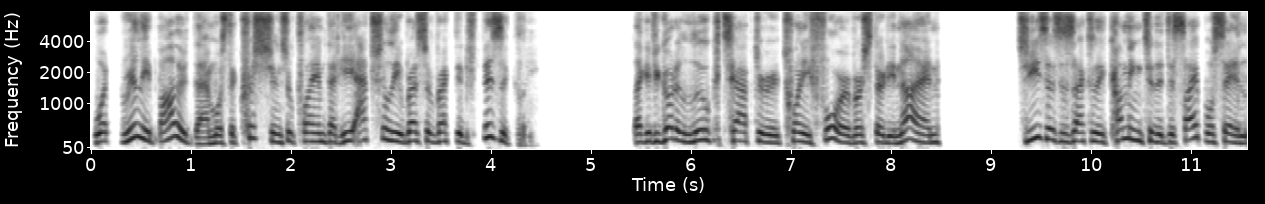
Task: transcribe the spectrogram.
What really bothered them was the Christians who claimed that he actually resurrected physically. Like if you go to Luke chapter 24, verse 39, Jesus is actually coming to the disciples saying,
